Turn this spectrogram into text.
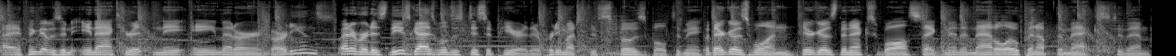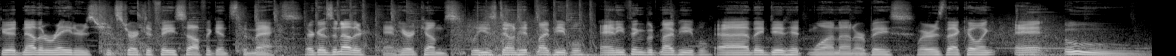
I think that was an inaccurate aim at our guardians? Whatever it is, these guys will just disappear. They're pretty much disposable to me. But there goes one. Here goes the next wall segment, and that'll open up the mechs to them. Good, now the raiders should start to face off against the mechs. There goes another, and here it comes. Please don't hit my people. Anything but my people. Uh, they did hit one on our base. Where is that going? Eh, ooh.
